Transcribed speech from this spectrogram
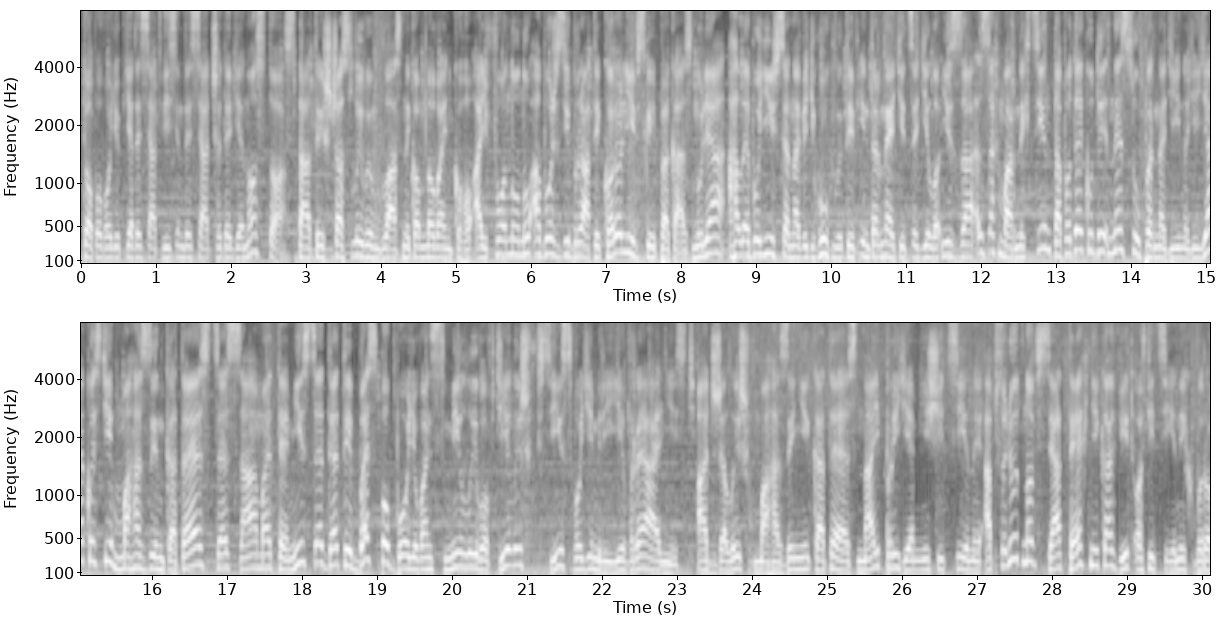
то топовою 50, 80 чи 90, стати щасливим власником новенького айфону, ну або ж зібрати королівський ПК з нуля, але боїшся навіть гуглити в інтернеті це діло із-за захмарних цін та подекуди не супернадійної якості. Магазин КТС це саме те місце, де ти без побоювань сміливо втілиш всі свої мрії в реальність. Адже лиш в магазині КТС найприємніші ціни, абсолютно вся техніка від офіційних виробників.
